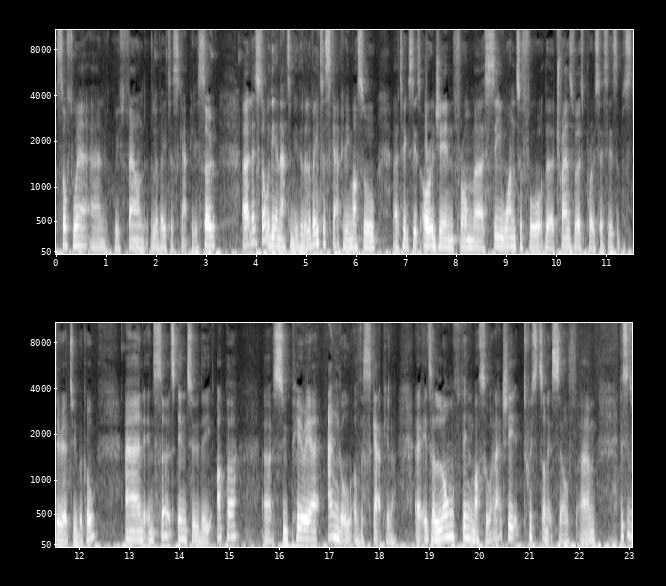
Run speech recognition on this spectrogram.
software, and we've found the levator scapulae. So uh, let's start with the anatomy. The levator scapulae muscle uh, takes its origin from uh, C1 to 4, the transverse processes, the posterior tubercle, and inserts into the upper uh, superior angle of the scapula. Uh, it's a long, thin muscle, and actually it twists on itself. Um, this is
